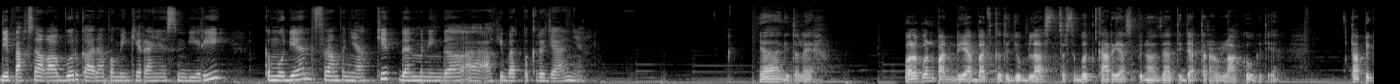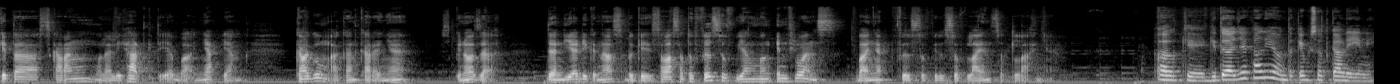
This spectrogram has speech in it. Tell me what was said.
Dipaksa kabur karena pemikirannya sendiri kemudian terserang penyakit dan meninggal uh, akibat pekerjaannya. Ya, gitulah ya. Walaupun pada di abad ke-17 tersebut karya Spinoza tidak terlalu laku gitu ya. Tapi kita sekarang mulai lihat gitu ya banyak yang kagum akan karyanya Spinoza. Dan dia dikenal sebagai salah satu filsuf yang menginfluence banyak filsuf-filsuf lain setelahnya. Oke, gitu aja kali ya untuk episode kali ini.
